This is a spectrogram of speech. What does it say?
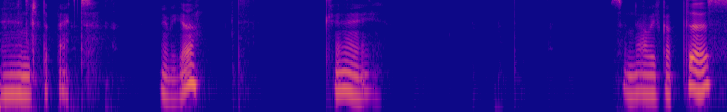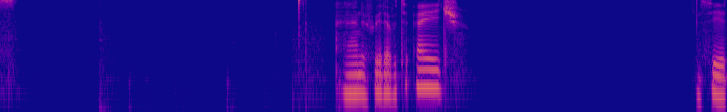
and the packed. There we go. Okay. So now we've got this. And if we head over to age, can see it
